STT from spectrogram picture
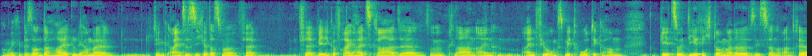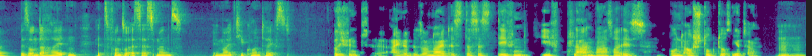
irgendwelche Besonderheiten? Wir haben ja, ich denke, eins ist sicher, dass wir vielleicht vielleicht weniger Freiheitsgrade, so einen klaren Ein Einführungsmethodik haben. Geht so in die Richtung oder siehst du da noch andere Besonderheiten jetzt von so Assessments im IT-Kontext? Also ich finde, eine Besonderheit ist, dass es definitiv planbarer ist und auch strukturierter. Mhm.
